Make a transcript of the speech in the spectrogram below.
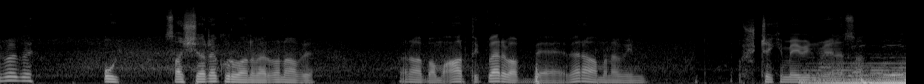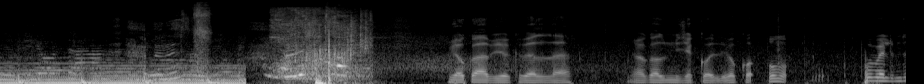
Erbay de? Oy. Saçlarına kurbanım Erban abi. Ver abi ama artık ver abi be. Ver amına koyayım. Şu çekmeyi bilmiyor Hasan. Yok abi yok valla. Yok olmayacak gol. Yok bu mu? Bu bölümde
